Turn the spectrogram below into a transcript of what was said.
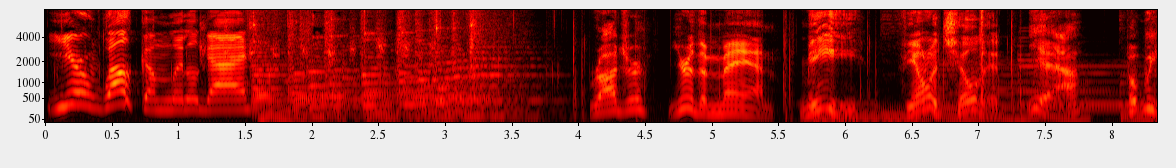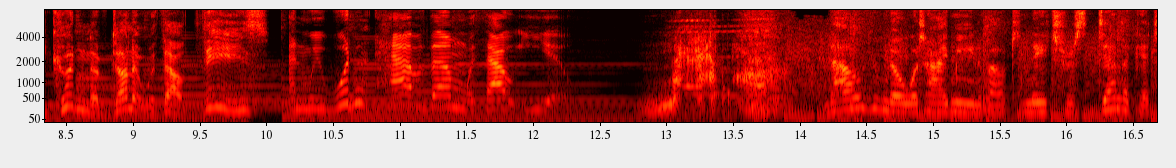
You're welcome, little guy. Roger, you're the man. Me? Fiona chilled it. Yeah, but we couldn't have done it without these. And we wouldn't have them without you. Now you know what I mean about nature's delicate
